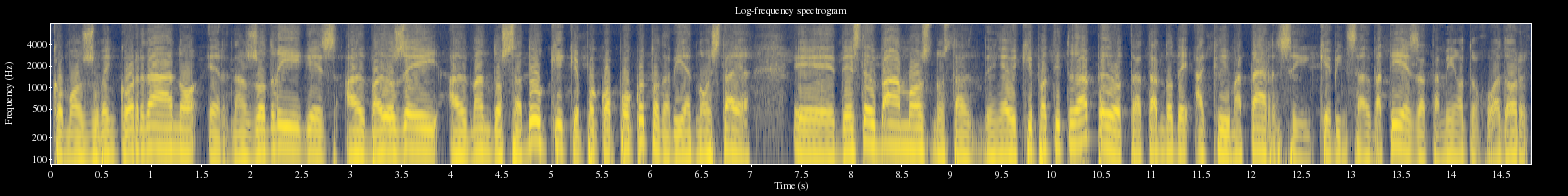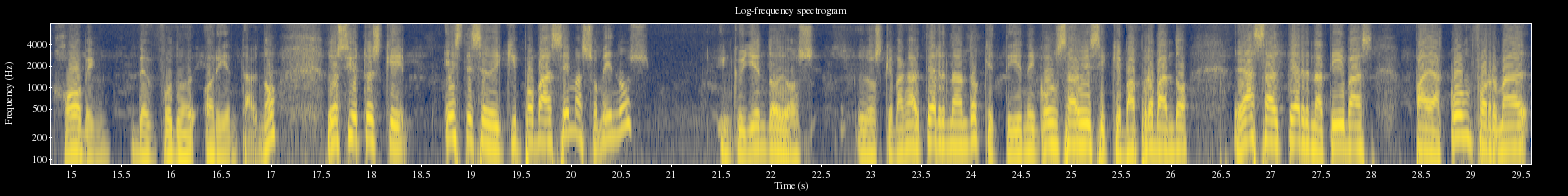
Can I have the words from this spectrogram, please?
Como Rubén Cordano, Hernán Rodríguez, Álvaro Zey, Armando Saduki, que poco a poco todavía no está eh, desde el vamos, no está en el equipo titular, pero tratando de aclimatarse. Kevin Salvatierra, también otro jugador joven del fútbol oriental, ¿no? Lo cierto es que este es el equipo base, más o menos, incluyendo los, los que van alternando, que tiene González y que va probando las alternativas para conformar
